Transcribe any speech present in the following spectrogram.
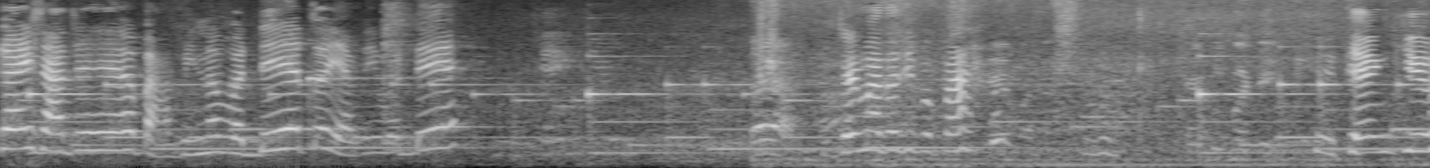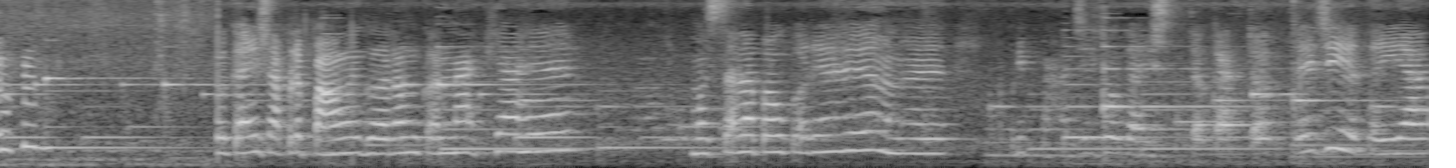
કઈ સાથે ભાભીનો બર્થડે હતો હેપી બર્થડે જય માતાજી, પપ્પા. થેન્ક યુ તો ગાઈસ આપણે પાઉં ગરમ કરી નાખ્યા હે, મસાલા પાઉં કર્યા હે, અને આપણી ભાજી જો ગાઈસ ટકાટક થઈ જઈએ તૈયાર.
